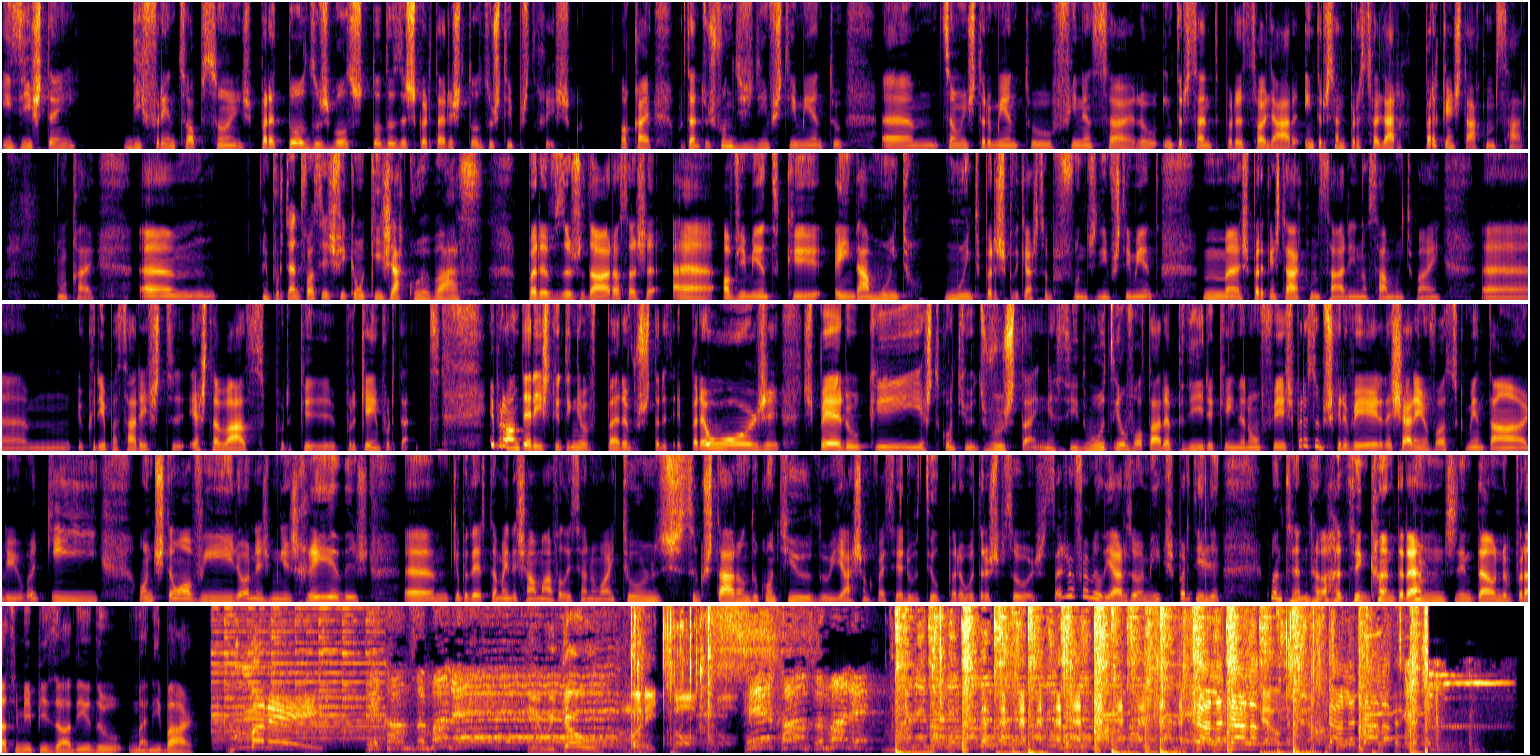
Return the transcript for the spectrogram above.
existem diferentes opções para todos os bolsos, todas as carteiras, todos os tipos de risco. Ok? Portanto, os fundos de investimento ahm, são um instrumento financeiro interessante para se olhar, interessante para se olhar para quem está a começar. Ok? Ahm, e portanto, vocês ficam aqui já com a base para vos ajudar. Ou seja, ah, obviamente que ainda há muito, muito para explicar sobre fundos de investimento, mas para quem está a começar e não sabe muito bem, ahm, eu queria passar este, esta base porque, porque é importante. E pronto, era isto que eu tinha para vos trazer para hoje. Espero que este conteúdo vos tenha sido útil. Voltar a pedir a quem ainda não fez para subscrever, deixarem o vosso comentário aqui, onde estão a ouvir ou nas minhas redes. Um, que eu puder também deixar uma avaliação no iTunes. Se gostaram do conteúdo e acham que vai ser útil para outras pessoas, sejam familiares ou amigos, partilha. Quanto a nós, encontramos-nos então no próximo episódio do Money Bar. Money! Here comes the money. Here we go. Money talk.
